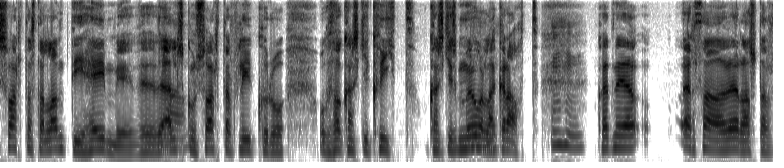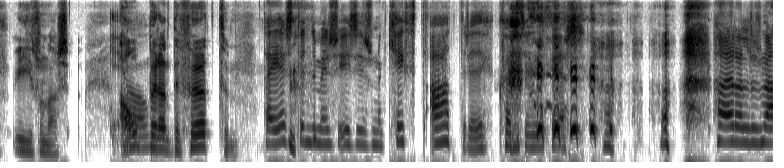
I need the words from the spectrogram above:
svartasta landi í heimi? Við, við elskum svartar flíkur og, og þá kannski hvít, og kannski mögulega grátt. mm Hvernig er, það að vera alltaf í svona ábyrrandi fötum? það er stundum eins og ég sé svona keift atrið hvert sem ég fer það er alveg svona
